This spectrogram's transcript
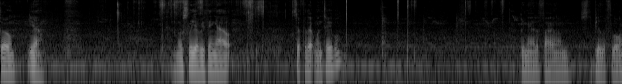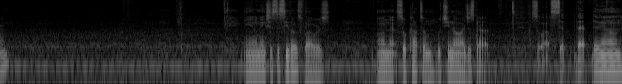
So, yeah. Mostly everything out. except for that one table. Grammatophyllum stapeliiflorum. And I'm anxious to see those flowers on that sulcatum, which you know I just got. So I'll set that down.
